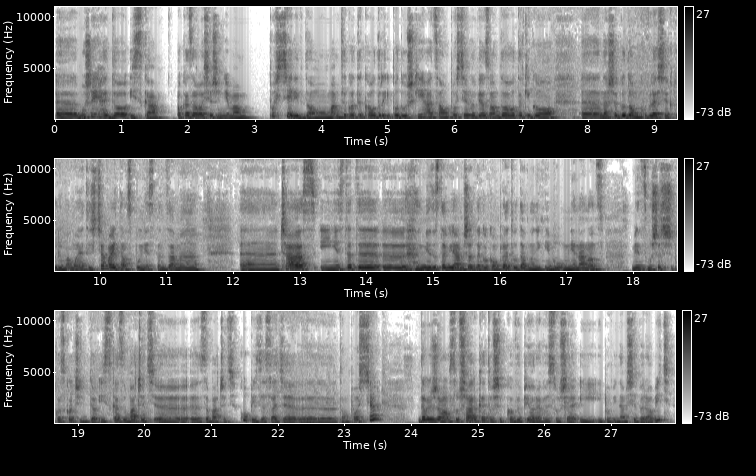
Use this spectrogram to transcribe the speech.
E, Muszę jechać do Iska. Okazało się, że nie mam pościeli w domu. Mam tylko te kołdry i poduszki, a całą pościel wywiozłam do takiego e, naszego domku w lesie, który ma moja teściowa i tam wspólnie spędzamy e, czas. I niestety e, nie zostawiłam żadnego kompletu. Dawno nikt nie był u mnie na noc, więc muszę szybko skoczyć do Iska, zobaczyć, e, e, zobaczyć, kupić w zasadzie e, tą pościel. Dobrze, że mam suszarkę, to szybko wypiorę, wysuszę i, i powinnam się wyrobić.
